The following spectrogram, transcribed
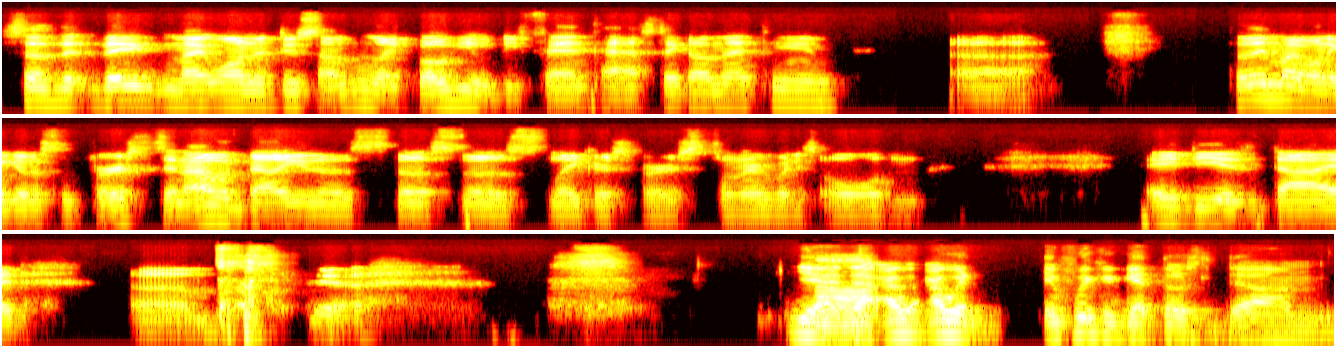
So th- they might want to do something like Bogey would be fantastic on that team. Uh, so they might want to give us some firsts, and I would value those those those Lakers firsts when everybody's old and AD has died. Um, yeah, Yeah, Uh, that, I, I would if we could get those um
